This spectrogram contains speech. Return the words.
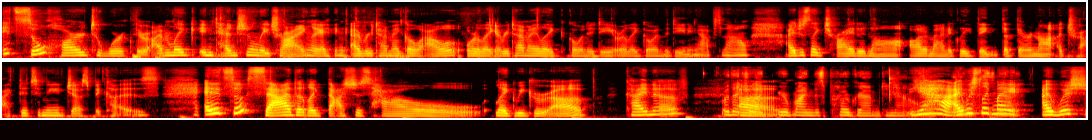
it's so hard to work through. I'm like intentionally trying. Like I think every time I go out or like every time I like go on a date or like go in the dating apps now, I just like try to not automatically think that they're not attracted to me just because. And it's so sad that like that's just how like we grew up kind of. Or that you're, like, Um, your mind is programmed now. Yeah, I wish like yeah. my I wish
